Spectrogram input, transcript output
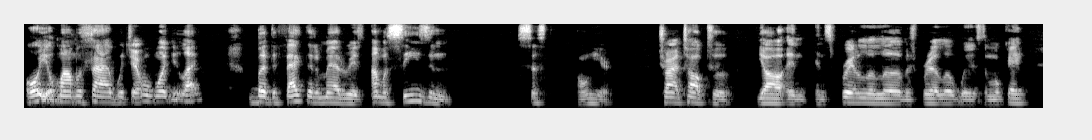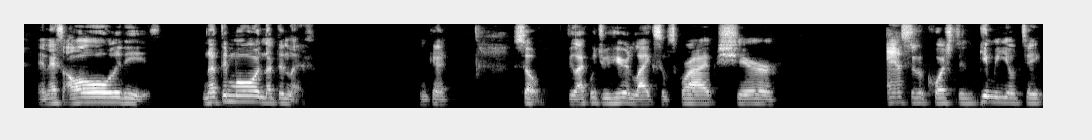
or your mama's side, whichever one you like. But the fact of the matter is, I'm a seasoned sister on here. Trying to talk to y'all and, and spread a little love and spread a little wisdom, okay? And that's all it is. Nothing more, nothing less. Okay? So, if you like what you hear, like, subscribe, share, answer the question, give me your take,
